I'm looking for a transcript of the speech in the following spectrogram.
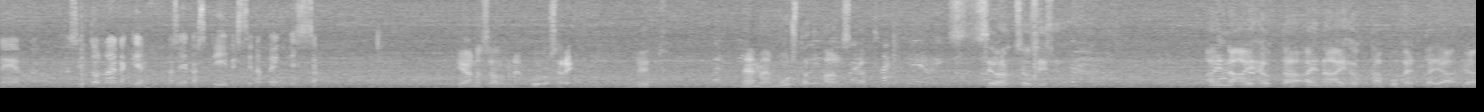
niin sitten on ainakin asiakas kiinni siinä penkissä. Jaana Salminen Puroseri, nyt nämä mustat hanskat. Se on, se on siis aina aiheuttaa, aina aiheuttaa puhetta ja, ja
